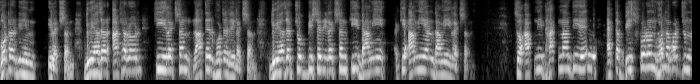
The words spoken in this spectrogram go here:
ভোটারবিহীন ইলেকশন। দুই হাজার আঠারোর কি ইলেকশন রাতের ভোটের ইলেকশন দুই হাজার চব্বিশের ইলেকশন কি দামি কি আমি অ্যান্ড দামি ইলেকশন তো আপনি ঢাকনা দিয়ে একটা বিস্ফোরণ ঘটাবার জন্য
